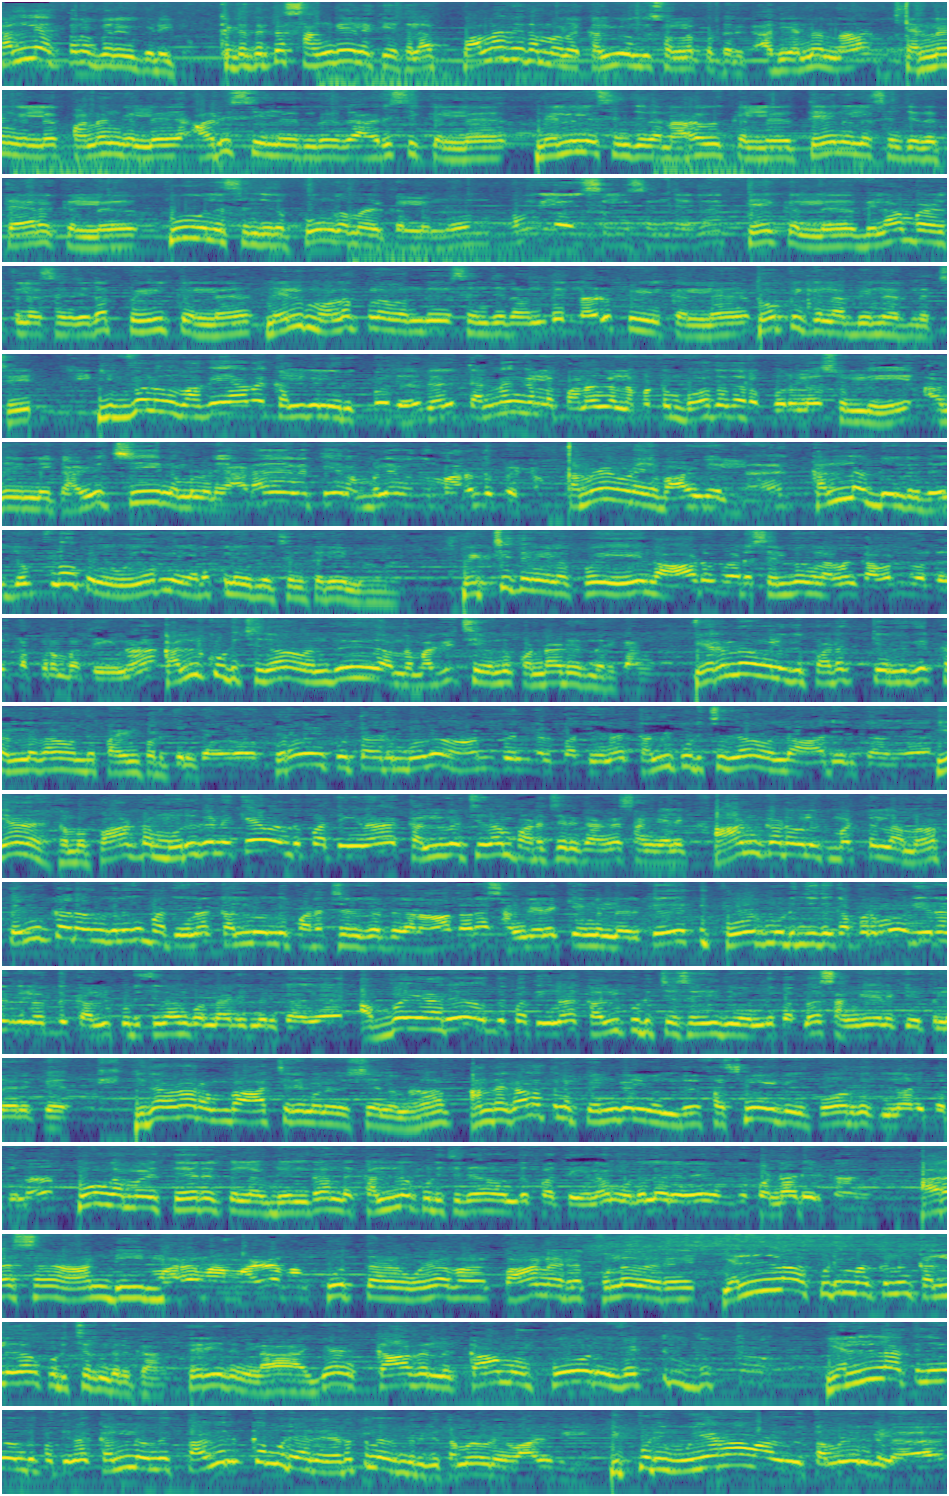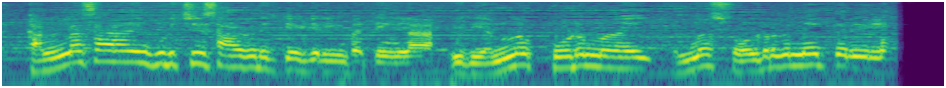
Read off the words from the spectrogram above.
கல் எத்தனை பேருக்கு பிடிக்கும்? கிட்டத்தட்ட சங்க இலக்கியத்துல பல விதமான கல்வி வந்து சொல்லப்பட்டிருக்கு. அது என்னன்னா தென்னங்கல் பனங்கல் அரிசியில இருந்தது அரிசிக்கல் நெல்லுல செஞ்சது நரவுக்கல் தேனில செஞ்சது தேரக்கல் பூவுல செஞ்சது பூங்கமல் கல்லுன்னு மூங்கில அரிசியில செஞ்சது தேக்கல்லு விளாம்பழத்துல செஞ்சது பிழிக்கல்லு நெல் முளப்புல வந்து செஞ்சது வந்து நறுப்பிழிக்கல் தோப்பிக்கல் அப்படின்னு இருந்துச்சு. இவ்வளவு வகையான கல்கள் இருக்கும்போது வெறும் தென்னங்கல்ல பணங்கள்ல மட்டும் போததர பொருளை சொல்லி அதை இன்னைக்கு அழிச்சு நம்மளுடைய அடையாளத்தையே நம்மளே வந்து மறந்து போயிட்டோம். தமிழனுடைய வாழ்வியல்ல கல் அப்படின்றது எவ்வளவு பெரிய உயர்ந்த இடத்துல இருந்துச்சு தெரியுமா வெற்றி தண்ணியில போய் இந்த ஆடு மாடு செல்வங்கள் எல்லாம் கவர்ந்து வந்ததுக்கு அப்புறம் பாத்தீங்கன்னா கல் குடிச்சுதான் வந்து அந்த மகிழ்ச்சியை வந்து கொண்டாடி இருந்திருக்காங்க. இறந்தவங்களுக்கு படைக்கிறதுக்கு கல்ல தான் வந்து பயன்படுத்திருக்காங்க. புறவை கூத்தாடும் போது ஆண் பெண்கள் பாத்தீங்கன்னா கல் குடிச்சுதான் வந்து ஆடி இருக்காங்க ஏன்? நம்ம பாட்ட முருகனுக்கே வந்து பாத்தீங்கன்னா கல் வச்சுதான் படைச்சிருக்காங்க சங்க இலக்கியம். ஆண் கடவுளுக்கு மட்டும் இல்லாம பெண் கடவுளுக்கும் பாத்தீங்கன்னா கல் வந்து படைச்சிருக்கிறதுக்கான ஆதாரம் சங்க இலக்கியங்கள்ல இருக்கு. போர் முடிஞ்சதுக்கு அப்புறமா வீரர்கள் வந்து கல் குடிச்சுதான் கொண்டாடி இருக்காங்க அவ்வையாரே வந்து பாத்தீங்கன்னா கல் குடிச்ச செய்தி வந்து பாத்தீங்கன்னா சங்க இலக்கியத்துல இருக்கு. இதோட ரொம்ப ஆச்சரியமான விஷயம் என்னன்னா அந்த காலத்துல பெண்கள் வந்து ஃபர்ஸ்ட் நைட்டுக்கு போறதுக்கு முன்னாடி பாத்தீங்கன்னா பூங்கமல் தேருக்கள் அப்படின்ற அந்த கல்லை குடிச்சுதான் வந்து பாத்தீங்கன்னா முதலரவே வந்து கொண்டாடி இருக்காங்க. அரசன் ஆண்டி மரவன் மழவன் கூத்தன் உழவன் பாணர் புலவர் எல்லா குடிமக்களும் கல்லு தான் குடிச்சிருந்திருக்காங்க. தெரியுதுங்களா? ஏன் காதல் காமம் போர் வெற்றி துக்கம் எல்லாத்துலயும் வந்து பாத்தீங்கன்னா கல் வந்து தவிர்க்க முடியாத இடத்துல இருந்திருக்கு தமிழுடைய வாழ்வில். இப்படி உயரா வாழ்ந்த தமிழர்களை கள்ளசாராயம் குடிச்சு சாகடிக்க வைக்கிறீங்க பாத்தீங்களா? இது என்ன கொடுமை? என்ன சொல்றதுன்னே தெரியல.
